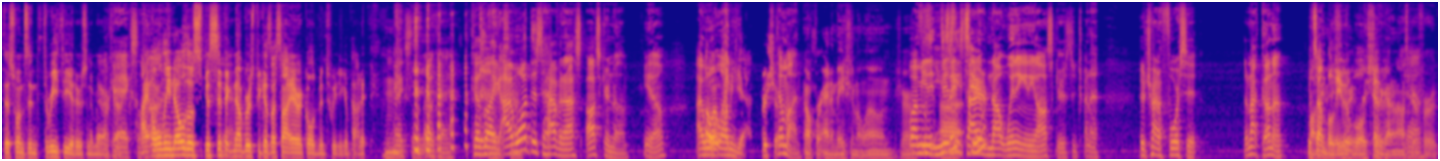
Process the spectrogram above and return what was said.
this one's in three theaters in America. Okay, excellent. I All only right. know those specific Yeah. numbers because I saw Eric Goldman tweeting about it. Hmm. Excellent. Okay, because like I sense. want this to have an Os- Oscar nom. You know, I Oh, want like. I mean, yeah, for sure. Come on. Oh, for animation alone, sure. Well, I mean, Music, Disney's tired of not winning any Oscars. They're trying to, they're trying to force it. They're not gonna. It's Well, I mean, unbelievable, They should have Kevin. got an Oscar Yeah. for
